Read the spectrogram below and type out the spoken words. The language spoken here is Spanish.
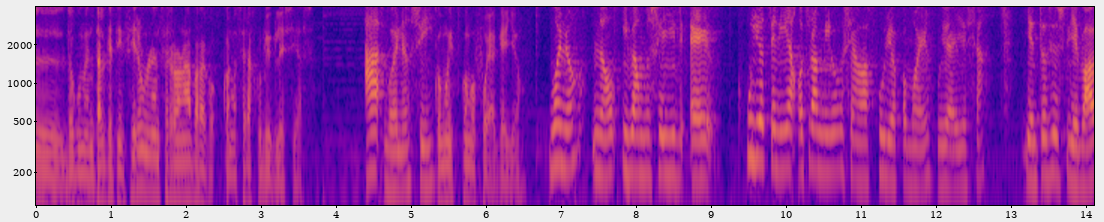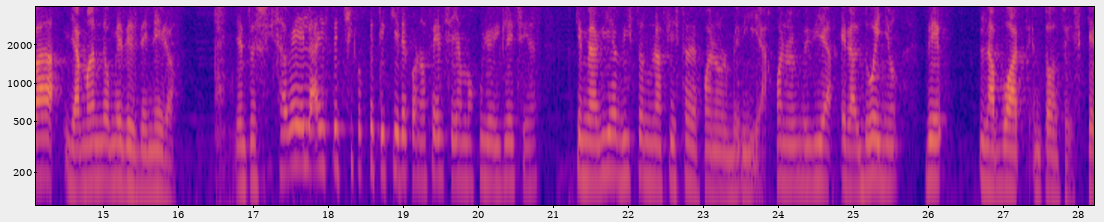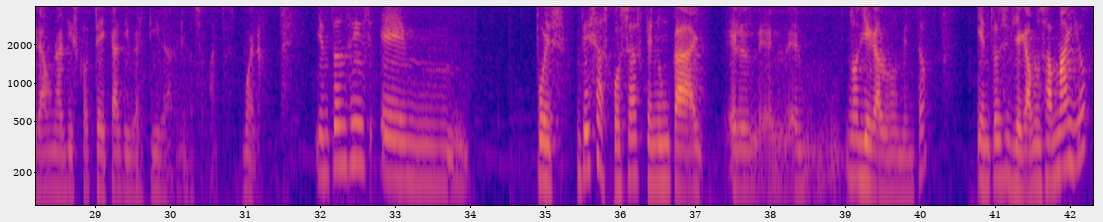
el documental que te hicieron una encerrona para co- conocer a Julio Iglesias. Ah, bueno, sí. ¿Cómo, cómo fue aquello? Bueno, no, íbamos a ir. eh, Julio tenía otro amigo que se llamaba Julio como él, Julio Ayesa, y entonces llevaba llamándome desde enero. Y entonces, Isabela, este chico que te quiere conocer se llama Julio Iglesias, que me había visto en una fiesta de Juan Olmedía. Juan Olmedía era el dueño de La Boate entonces, que era una discoteca divertida y no sé cuántos. Bueno, y entonces em, pues de esas cosas que nunca hay, no llega el momento. Y entonces llegamos a mayo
